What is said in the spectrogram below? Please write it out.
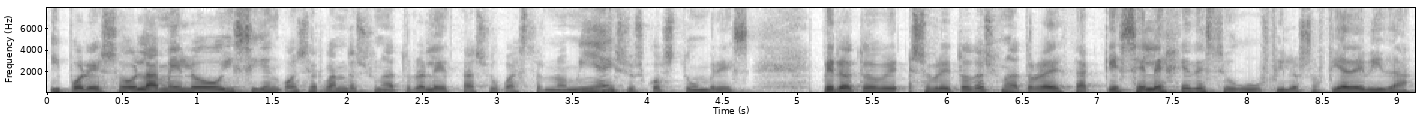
Y por eso la Melo hoy siguen conservando su naturaleza, su gastronomía y sus costumbres, pero sobre todo su naturaleza, que es el eje de su filosofía de vida.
